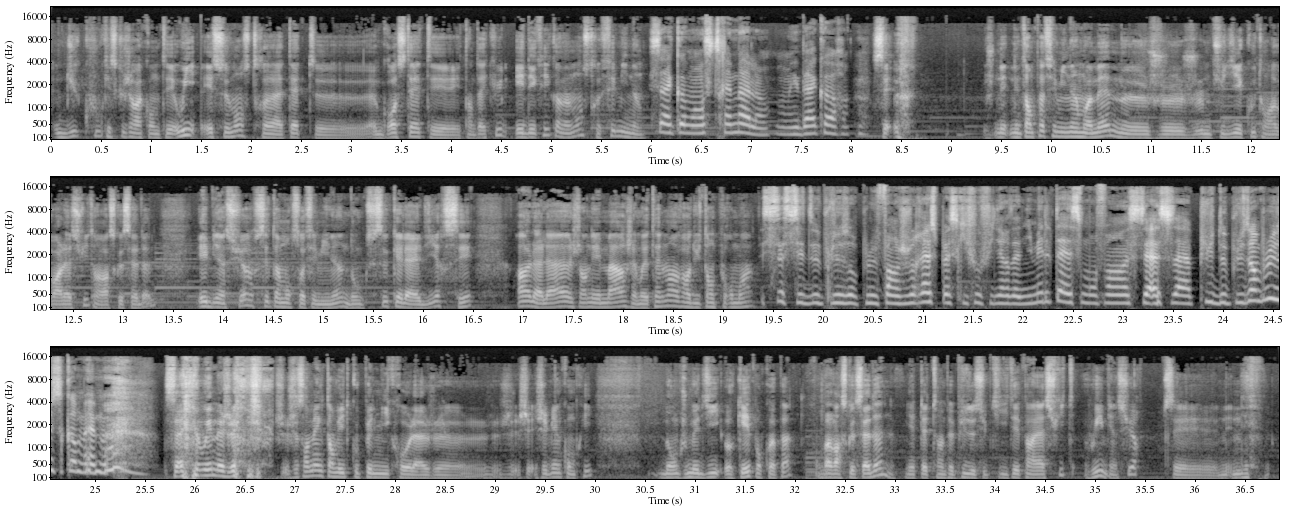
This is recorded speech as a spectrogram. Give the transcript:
Du coup, qu'est-ce que j'ai raconté? Oui, et ce monstre à tête. euh, grosse tête et tentacules est décrit comme un monstre féminin. Ça commence très mal, hein, on est d'accord. C'est. N'étant pas féminin moi-même, euh, je, je me suis dit, écoute, on va voir la suite, on va voir ce que ça donne. Et bien sûr, c'est un monstre féminin, donc ce qu'elle a à dire, c'est Oh là là, j'en ai marre, j'aimerais tellement avoir du temps pour moi. Ça, c'est de plus en plus. Enfin, je reste parce qu'il faut finir d'animer le test, mais enfin, ça, ça pue de plus en plus quand même. Ça- oui, mais je, je, je sens bien que t'as envie de couper le micro là, j'ai bien compris. Donc je me dis, ok, pourquoi pas, on va voir ce que ça donne. Il y a peut-être un peu plus de subtilité par la suite. Oui, bien sûr, c'est,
